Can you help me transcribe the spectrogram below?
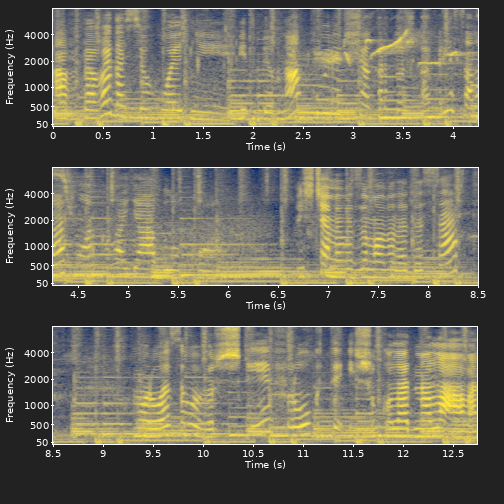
А в Давида сьогодні відбивна куряча, картошка фрі, салат, морква, яблуко. І ще ми замовили десерт. Морозиво, вершки, фрукти і шоколадна лава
